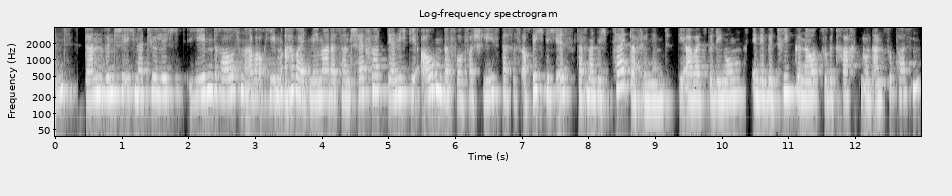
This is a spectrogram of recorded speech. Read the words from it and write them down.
sind, dann wünsche ich natürlich jedem draußen, aber auch jedem Arbeitnehmer, dass er einen Chef hat, der nicht die Augen davor verschließt, dass es auch wichtig ist, dass man sich Zeit dafür nimmt, die Arbeitsbedingungen in dem Betrieb genau zu betrachten und anzupassen.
